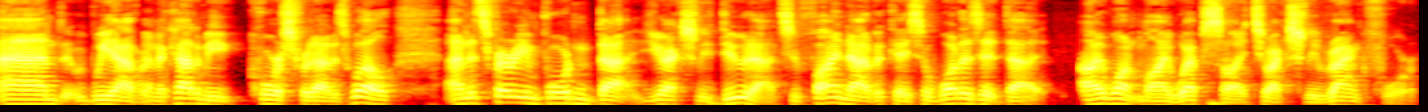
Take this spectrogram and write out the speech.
and we have an academy course for that as well. And it's very important that you actually do that to find out okay so what is it that i want my website to actually rank for?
